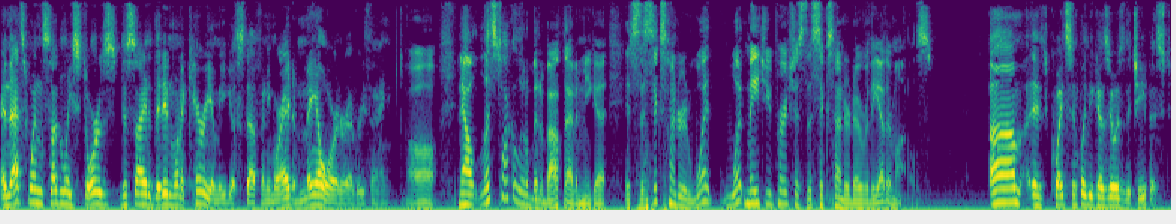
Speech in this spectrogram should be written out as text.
and that's when suddenly stores decided they didn't want to carry Amiga stuff anymore. I had to mail order everything. Oh, now let's talk a little bit about that Amiga. It's the 600. What what made you purchase the 600 over the other models? Um, it's quite simply because it was the cheapest.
